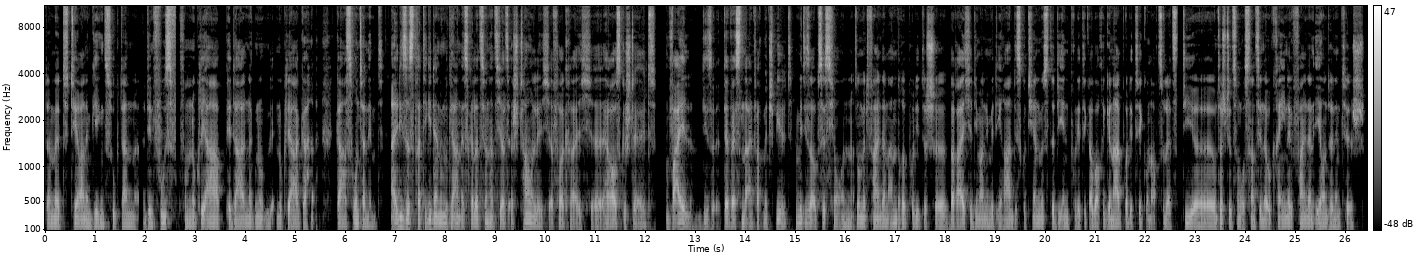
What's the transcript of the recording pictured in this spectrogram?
damit Teheran im Gegenzug dann den Fuß vom Nuklearpedal, Nukleargas runternimmt. All diese Strategie der nuklearen Eskalation hat sich als erstaunlich erfolgreich äh, herausgestellt weil diese, der Westen da einfach mitspielt mit dieser Obsession. Somit fallen dann andere politische Bereiche, die man mit Iran diskutieren müsste, die Innenpolitik, aber auch Regionalpolitik und auch zuletzt die äh, Unterstützung Russlands in der Ukraine fallen dann eher unter den Tisch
